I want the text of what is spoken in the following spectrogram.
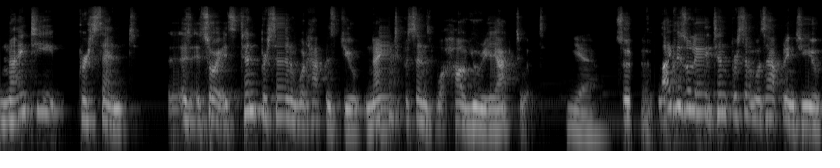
90%, uh, sorry, it's 10% of what happens to you, 90% is what, how you react to it. Yeah. So life is only 10% what's happening to you.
